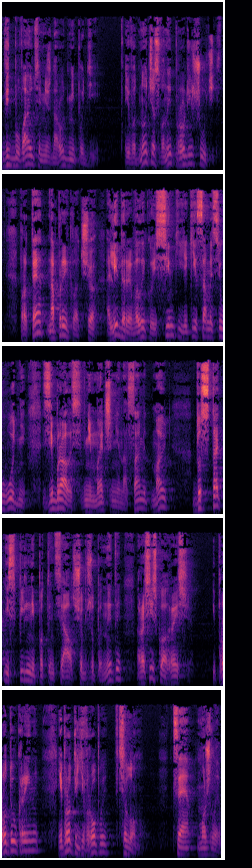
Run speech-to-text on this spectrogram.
відбуваються міжнародні події. І водночас вони про рішучість. Про те, наприклад, що лідери Великої Сімки, які саме сьогодні зібрались в Німеччині на саміт, мають достатній спільний потенціал, щоб зупинити російську агресію і проти України, і проти Європи в цілому. Це можливо.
